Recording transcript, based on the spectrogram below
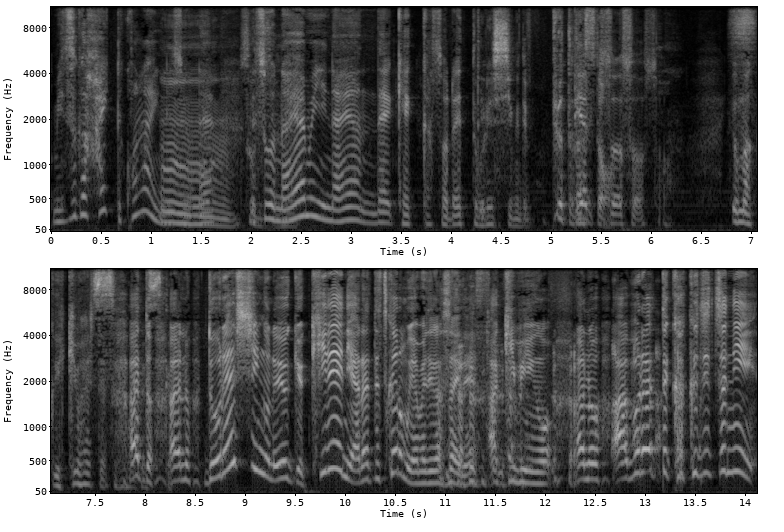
水が入ってこないんですよね。うんそうですすごいね悩みに悩んで、結果それドレッシングでビュッと出すと。そうそうそう。うまくいきました。あとあの、ドレッシングの容器をきれいに洗って使うのもやめてくださいね。空き瓶を。あの、油って確実に、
